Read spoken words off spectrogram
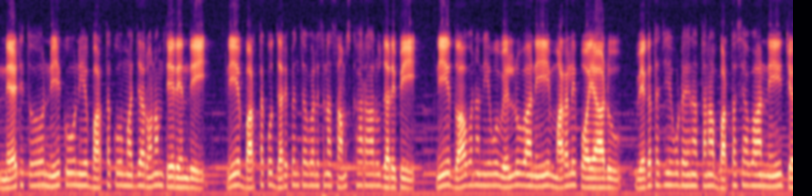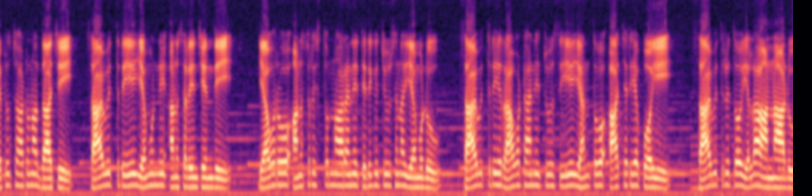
నేటితో నీకు నీ భర్తకు మధ్య రుణం తీరింది. నీ భర్తకు జరిపించవలసిన సంస్కారాలు జరిపి నీ దోవన నీవు వెళ్ళు అని మరలిపోయాడు. విగతజీవుడైన తన భర్త శవాన్ని చెట్టుచాటున దాచి సావిత్రి యముణ్ణి అనుసరించింది. ఎవరో అనుసరిస్తున్నారని తిరిగి చూసిన యముడు సావిత్రి రావటాన్ని చూసి ఎంతో ఆశ్చర్యపోయి సావిత్రితో ఇలా అన్నాడు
